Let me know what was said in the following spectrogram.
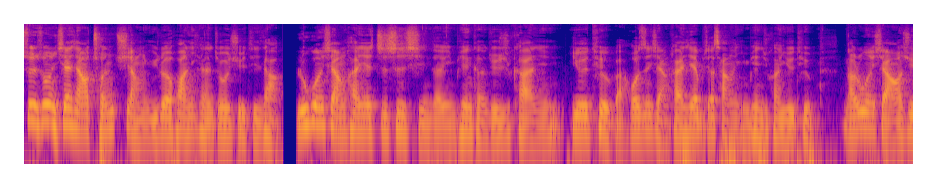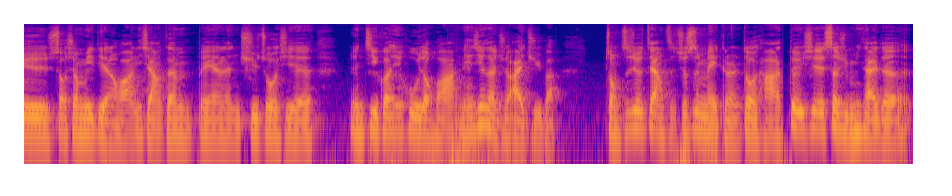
所以说，你现在想要纯享娱乐的话，你可能就会去 TikTok。如果你想要看一些知识型的影片，可能就去看 YouTube 吧，或者你想看一些比较长的影片，去看 YouTube。那如果你想要去 Social Media 的话，你想要跟别人去做一些人际关系互动的话，年轻人去 IG 吧。总之就是这样子，就是每个人都有他对一些社群平台的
